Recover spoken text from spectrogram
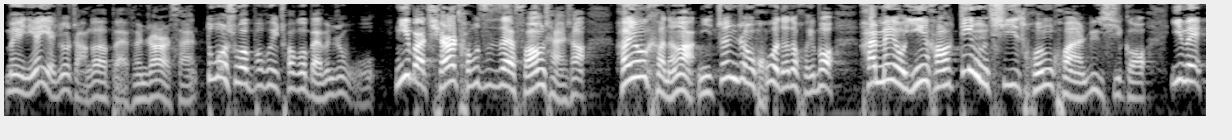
每年也就涨个百分之二三，多说不会超过百分之五。你把钱投资在房产上，很有可能啊，你真正获得的回报还没有银行定期存款利息高，因为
